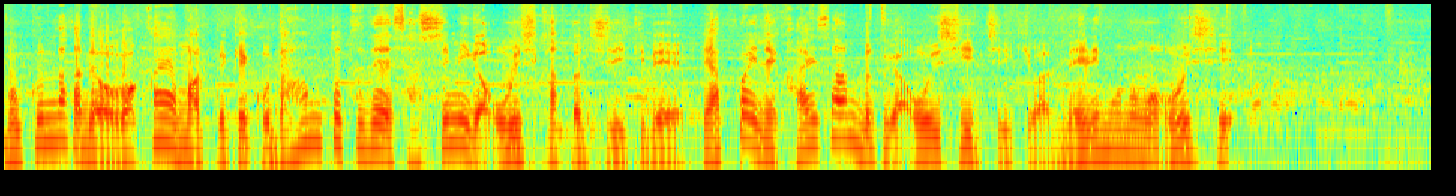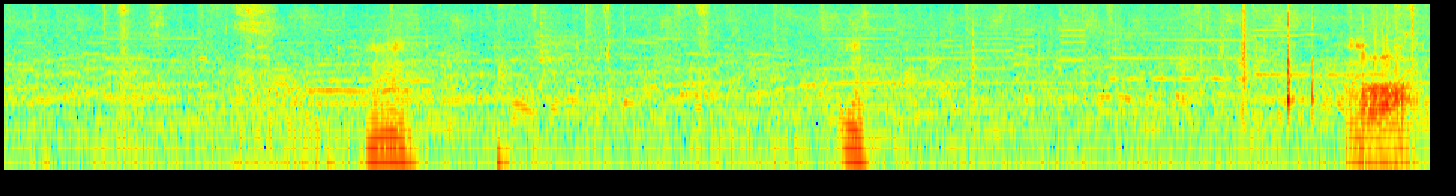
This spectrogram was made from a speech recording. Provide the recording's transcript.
僕の中では和歌山って結構ダントツで刺身が美味しかった地域でやっぱりね海産物が美味しい地域は練り物も美味しい。うん。うん。ああ。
